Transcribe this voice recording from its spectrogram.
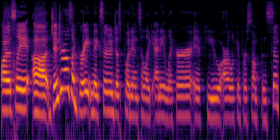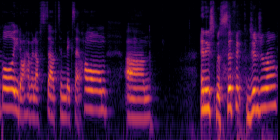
Honestly, uh, ginger ale is a great mixer to just put into like any liquor if you are looking for something simple. You don't have enough stuff to mix at home. Um, Any specific ginger ale?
